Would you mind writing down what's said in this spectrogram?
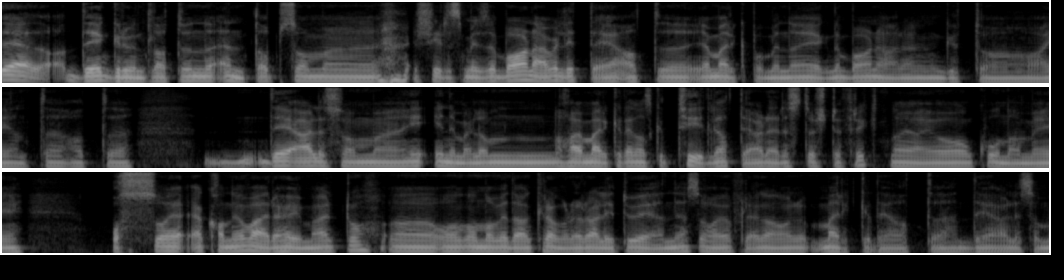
det, det grunnen til at hun endte opp som skilsmissebarn, er vel litt det at jeg merker på mine egne barn, jeg har en gutt og ei jente, at det er liksom eh, Innimellom har jeg merket det ganske tydelig at det er deres største frykt. Når jeg og kona mi også Jeg, jeg kan jo være høymælt òg, eh, og, og når vi da krangler og er litt uenige, så har jeg flere ganger merket det at eh, det er liksom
